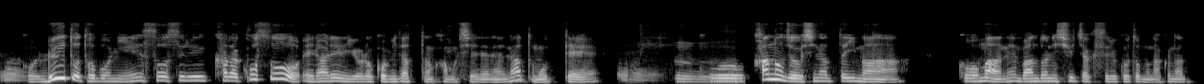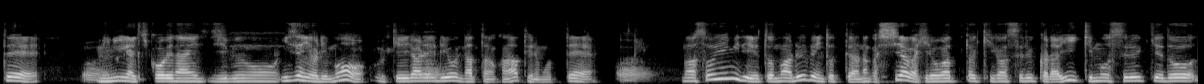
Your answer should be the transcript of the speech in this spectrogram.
うん。こう、ルーと共に演奏するからこそ得られる喜びだったのかもしれないなと思って、うん。うん。こう、彼女を失った今、こう、まあね、バンドに執着することもなくなって、うん。耳が聞こえない自分を以前よりも受け入れられるようになったのかなっていうふうに思って、うん。まあそういう意味で言うと、まあルーベンにとってはなんか視野が広がった気がするからいい気もするけど、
